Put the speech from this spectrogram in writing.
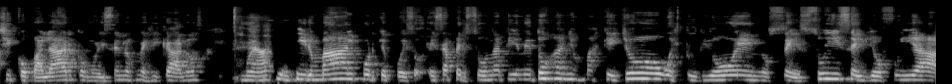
chicopalar, como dicen los mexicanos, me voy a sentir mal porque pues esa persona tiene dos años más que yo o estudió en, no sé, Suiza y yo fui a,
